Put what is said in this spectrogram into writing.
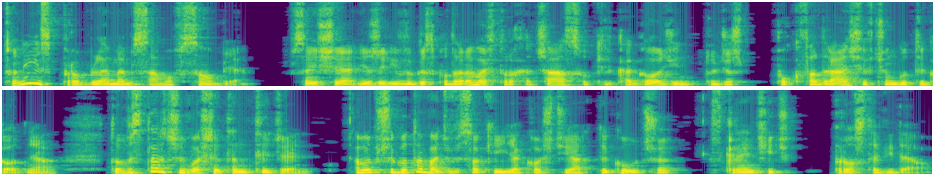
to nie jest problemem samo w sobie. W sensie, jeżeli wygospodarować trochę czasu, kilka godzin, tudzież po kwadransie w ciągu tygodnia, to wystarczy właśnie ten tydzień, aby przygotować wysokiej jakości artykuł czy skręcić proste wideo.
